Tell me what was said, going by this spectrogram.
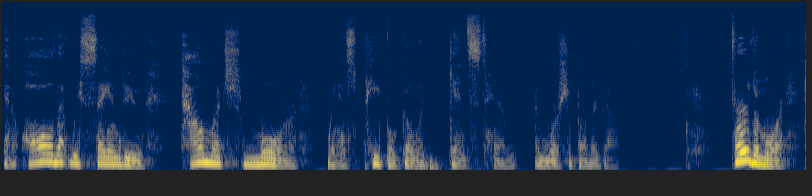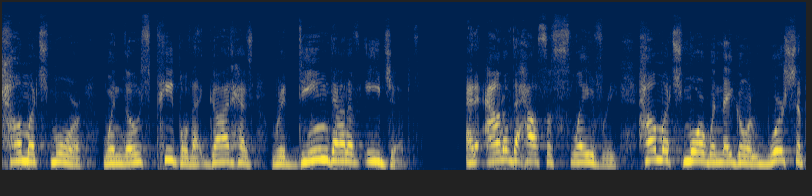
in all that we say and do, how much more when his people go against him and worship other gods? Furthermore, how much more when those people that God has redeemed out of Egypt and out of the house of slavery, how much more when they go and worship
